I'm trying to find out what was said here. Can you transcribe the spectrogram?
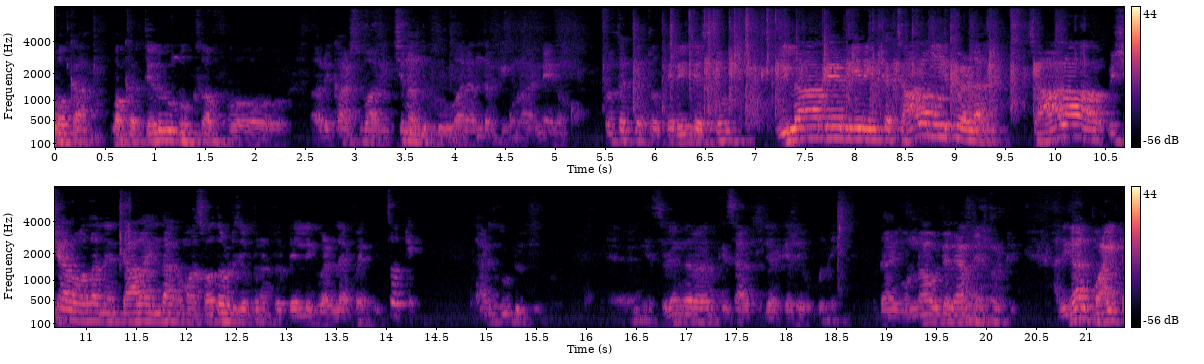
ఒక ఒక తెలుగు బుక్స్ ఆఫ్ రికార్డ్స్ వారు ఇచ్చినందుకు వారందరికీ కూడా నేను కృతజ్ఞతలు తెలియజేస్తూ ఇలాగే మీరు ఇంకా చాలా ముందుకు వెళ్ళాలి. చాలా విషయాల వల్ల నేను చాలా ఇందాక మా సోదరుడు చెప్పినట్టు ఢిల్లీకి వెళ్ళలేకపోయింది ఇట్స్ ఓకే దాడి గుడ్ సురేందర్ గారికి సావిత్రి గారికి లేకపోతే దానికి ఉన్న ఒకటి లేకపోతే ఒకటి. అది కాదు పాయింట్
